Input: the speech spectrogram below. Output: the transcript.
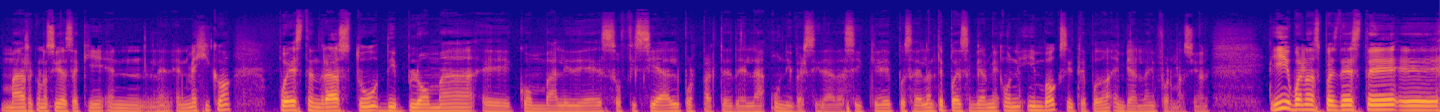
más reconocidas aquí en, en México, pues tendrás tu diploma eh, con validez oficial por parte de la universidad. Así que pues adelante puedes enviarme un inbox y te puedo enviar la información. Y bueno, después de este, eh,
